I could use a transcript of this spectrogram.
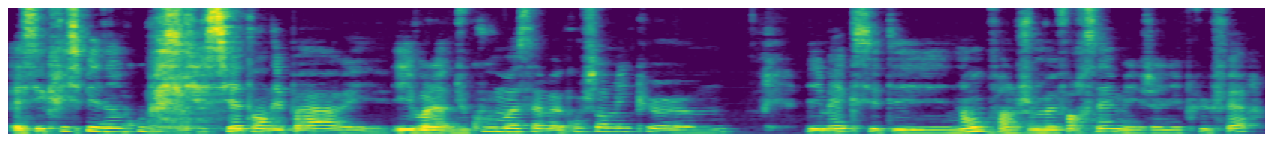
elle s'est crispée d'un coup parce qu'elle s'y attendait pas et, et voilà du coup moi ça m'a confirmé que les mecs c'était non. Enfin je me forçais mais j'allais plus le faire.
